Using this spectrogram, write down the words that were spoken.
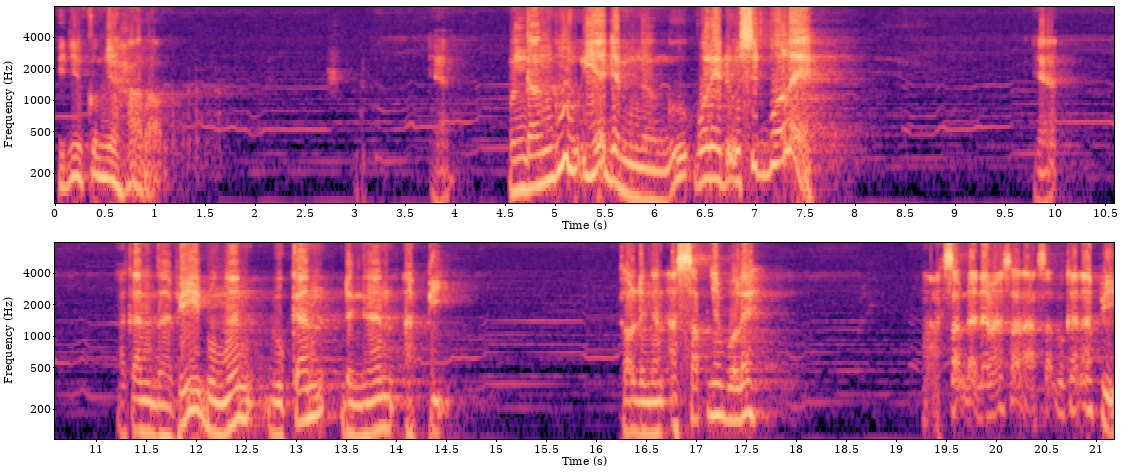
Ini hukumnya haram ya. Mengganggu iya dia mengganggu. Boleh diusir boleh. Ya. Akan tetapi bukan bukan dengan api. Kalau dengan asapnya boleh. Nah, asap tidak ada masalah. Asap bukan api.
